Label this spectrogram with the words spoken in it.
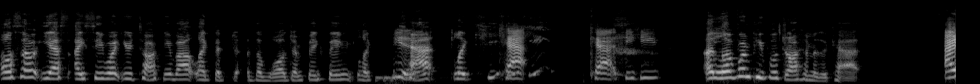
Also, yes, I see what you're talking about, like the the wall jumping thing, like Yeah. cat, like he, cat, cat, hee hee. I love when people draw him as a cat. I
